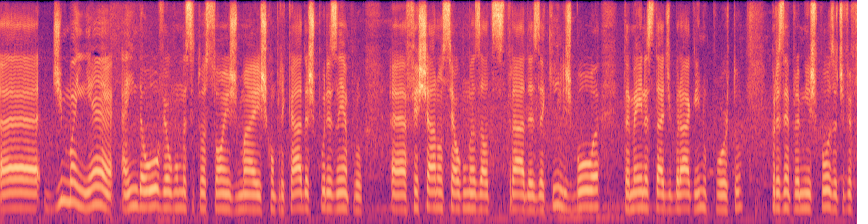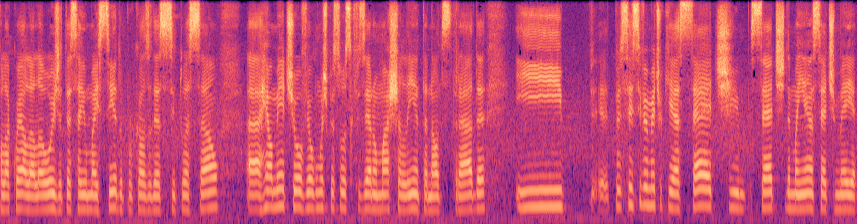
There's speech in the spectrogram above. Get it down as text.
Uh, de manhã ainda houve algumas situações mais complicadas, por exemplo, uh, fecharam-se algumas autoestradas aqui em Lisboa, também na cidade de Braga e no Porto. Por exemplo, a minha esposa, eu tive a falar com ela, ela hoje até saiu mais cedo por causa dessa situação. Uh, realmente houve algumas pessoas que fizeram marcha lenta na autoestrada e sensivelmente o que é 7, 7 da manhã, 7 e meia.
